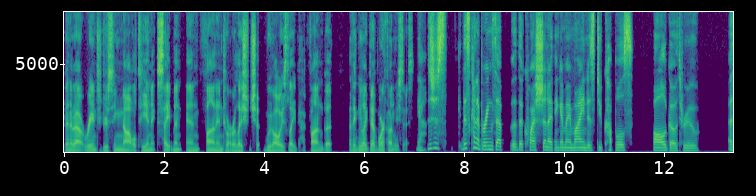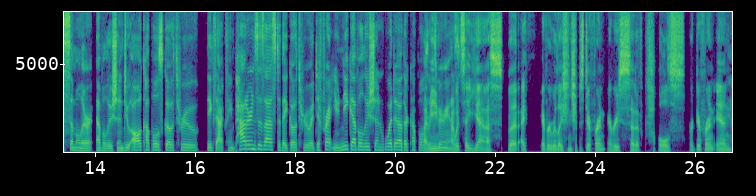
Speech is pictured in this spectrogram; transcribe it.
been about reintroducing novelty and excitement and fun into our relationship. We've always liked to have fun, but I think we like to have more fun these days. Yeah. This just this kind of brings up the question I think in my mind is do couples all go through a similar evolution? Do all couples go through the exact same patterns as us? Do they go through a different, unique evolution? What do other couples I mean, experience? I would say yes, but I every relationship is different. Every set of couples are different, and Yeah.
